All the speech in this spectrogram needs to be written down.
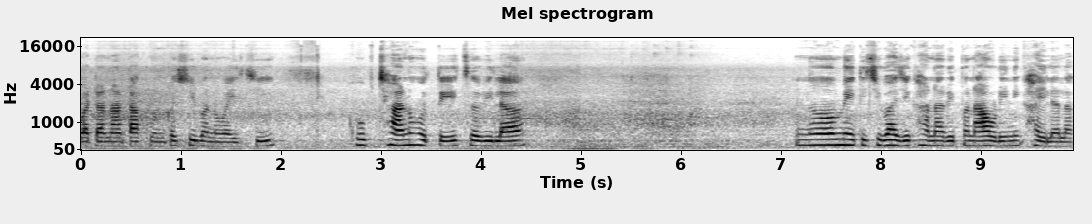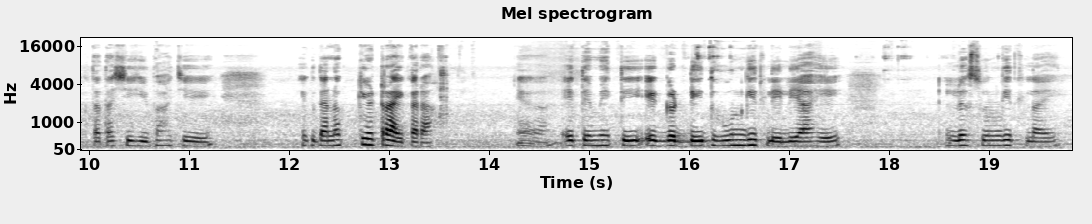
वाटाणा टाकून कशी बनवायची? खूप छान होते चवीला. न मेथीची भाजी खाणारी पण आवडीने खायला लागतात अशी ही भाजी एकदा नक्की ट्राय करा. येथे मेथी एक गड्डी धुवून घेतलेली आहे. लसूण घेतला आहे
